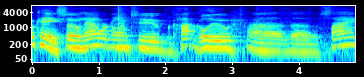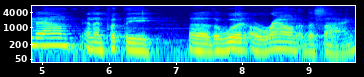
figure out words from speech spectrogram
Okay, so now we're going to hot glue uh, the sign down and then put the, uh, the wood around the sign.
